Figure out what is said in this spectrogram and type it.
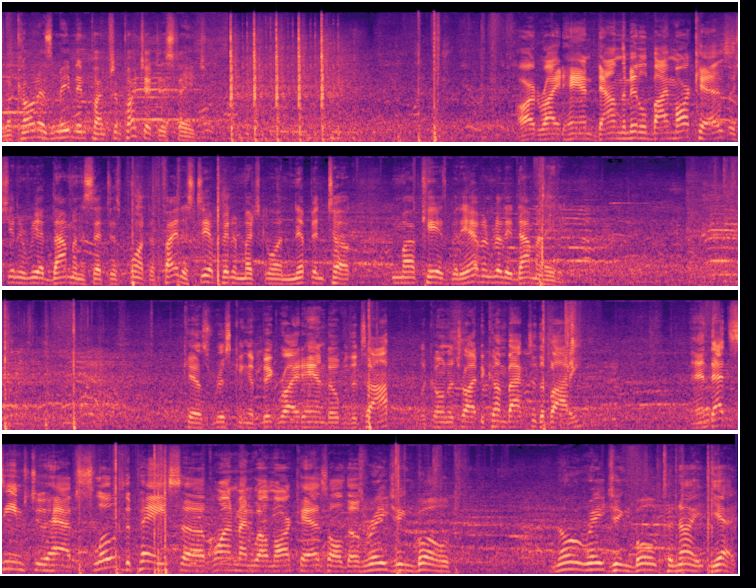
Licona's meeting him punch and punch at this stage. Hard right hand down the middle by Marquez. They're showing real dominance at this point. The fight is still pretty much going nip and tuck. Marquez, but they haven't really dominated. Marquez risking a big right hand over the top. Licona tried to come back to the body. And that seems to have slowed the pace of Juan Manuel Marquez, although... Raging Bull. No Raging Bull tonight yet.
